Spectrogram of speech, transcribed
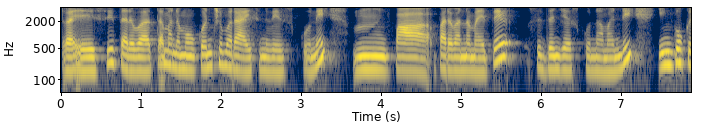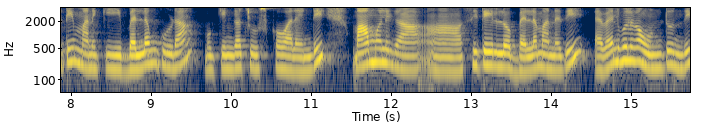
ట్రై చేసి తర్వాత మనము కొంచెం రైస్ని వేసుకొని పా పరవన్నం అయితే సిద్ధం చేసుకున్నామండి. ఇంకొకటి మనకి బెల్లం కూడా ముఖ్యంగా చూసుకోవాలండి. మామూలుగా సిటీల్లో బెల్లం అనేది అవైలబుల్గా ఉంటుంది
